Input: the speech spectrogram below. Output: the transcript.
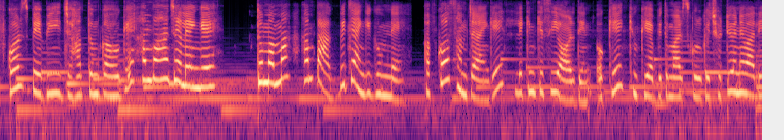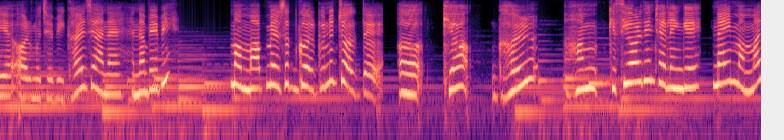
ऑफ़ कोर्स बेबी जहाँ तुम कहोगे हम वहाँ चलेंगे। तो मम्मा हम पार्क भी जाएँगे घूमने। ऑफ़ कोर्स हम जाएँगे लेकिन किसी और दिन ओके क्योंकि अभी तुम्हारे स्कूल की छुट्टी होने वाली है और मुझे भी घर जाना है है ना बेबी मम्मा आप मेरे साथ घर क्यों नहीं चलते? आ, क्या घर? हम किसी और दिन चलेंगे? नहीं मम्मा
